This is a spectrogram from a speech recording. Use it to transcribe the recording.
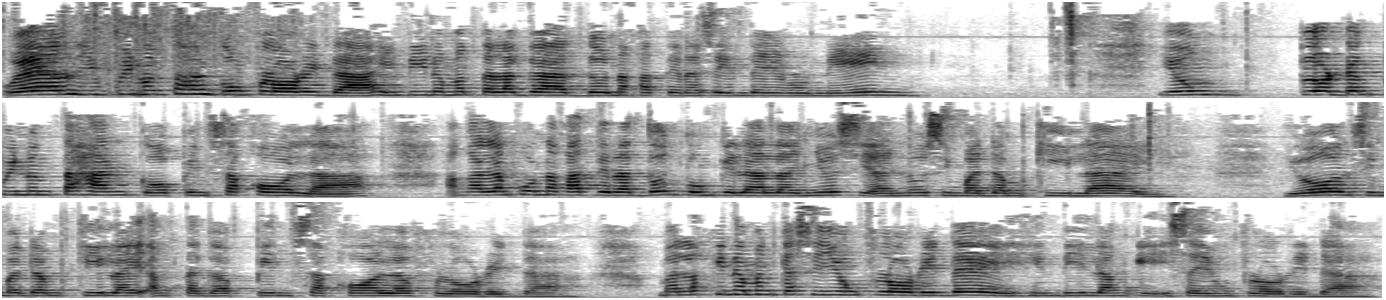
Well, yung pinuntahan kong Florida, hindi naman talaga doon nakatira si Inday Runing. Yung Florida pinuntahan ko, Pensacola, ang alam ko nakatira doon kung kilala nyo si ano si Madam Kilay. Yon, si Madam Kilay ang taga Pensacola, Florida. Malaki naman kasi yung Florida eh, hindi lang iisa yung Florida.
